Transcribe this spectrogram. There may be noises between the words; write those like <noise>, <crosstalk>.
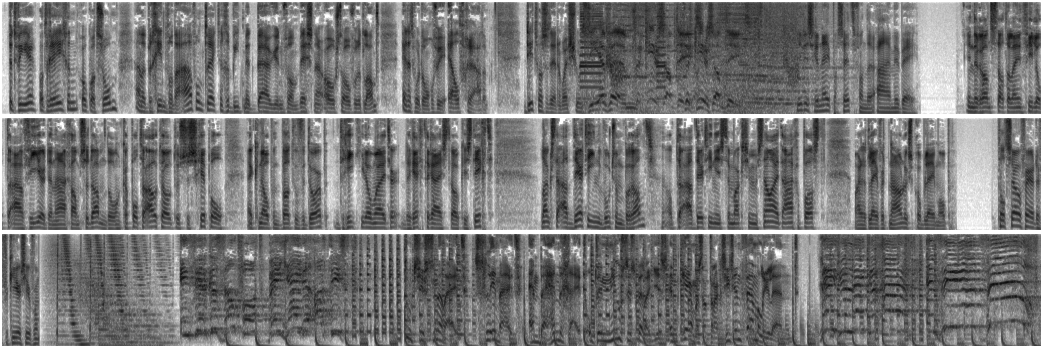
Het weer, wat regen, ook wat zon. Aan het begin van de avond trekt een gebied met buien van west naar oost over het land. En het wordt ongeveer 11 graden. Dit was het NOS Journal. ZFM, verkeersupdate. verkeersupdate. Dit is René Passet van de ANWB. In de Randstad alleen file op de A4 Den Haag-Amsterdam door een kapotte auto tussen Schiphol en knooppunt Badhoevedorp. 3 kilometer, de rechterrijstrook is dicht. Langs de A13 woedt een brand. Op de A13 is de maximumsnelheid aangepast, maar dat levert nauwelijks problemen op. Tot zover de verkeersinformatie. In Circus Zandvoort ben jij de artiest. Toets je snelheid, slimheid en behendigheid op de nieuwste spelletjes en kermisattracties in Familyland. Leef je lekker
